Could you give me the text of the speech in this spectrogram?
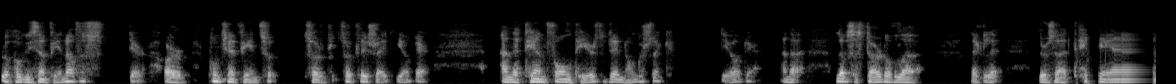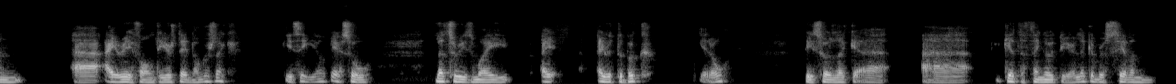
Republican Sinn Féin office there, or Punk Sinn Féin sort, sort of sort of place right, you know, there. And the ten volunteers that did hunger strike, you know, there and that lives the start of the like there's a 10 uh, IRA volunteers dead numbers like you see there so that's the reason why I I wrote the book you know. They sort of like uh, uh, get the thing out there like was seven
